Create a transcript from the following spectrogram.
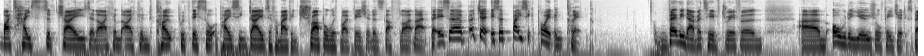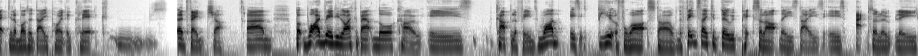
my tastes have changed and I can I can cope with this sort of pacing games if I'm having trouble with my vision and stuff like that. But it's a, a it's a basic point and click, very narrative driven, um, all the usual things you'd expect in a modern day point and click adventure. Um, but what I really like about Norco is a couple of things. One is its beautiful art style. The things they could do with pixel art these days is absolutely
